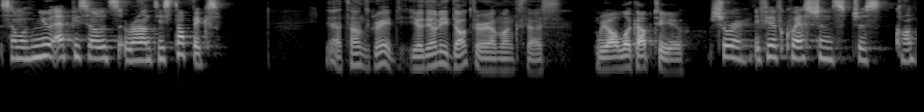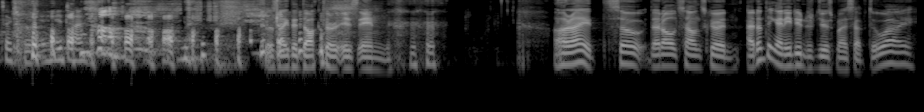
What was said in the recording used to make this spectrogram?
some of new episodes around these topics. Yeah, it sounds great. You're the only doctor amongst us. We all look up to you. Sure, if you have questions, just contact me anytime. So it's like the doctor is in. all right, so that all sounds good. I don't think I need to introduce myself, do I?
